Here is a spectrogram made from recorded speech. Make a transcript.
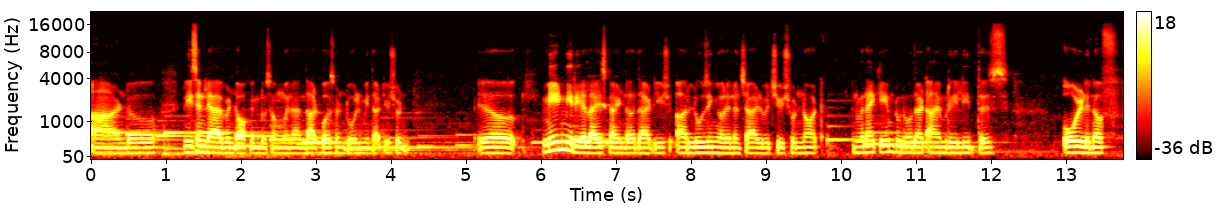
and uh, recently I've been talking to someone, and that person told me that you should. Uh, made me realize kinda that you sh- are losing your inner child, which you should not. And when I came to know that I'm really this old enough,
